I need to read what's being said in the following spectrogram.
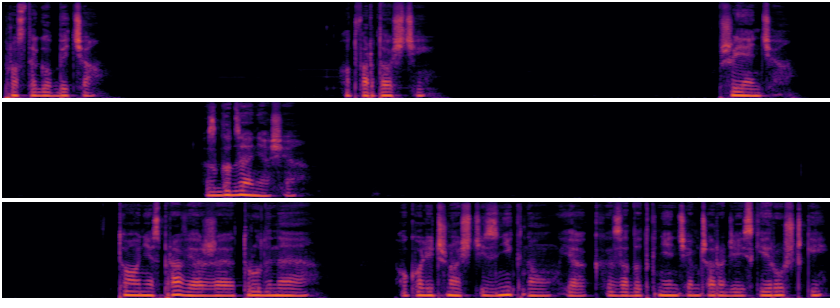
prostego bycia, otwartości, przyjęcia zgodzenia się. To nie sprawia, że trudne okoliczności znikną jak za dotknięciem czarodziejskiej różdżki,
